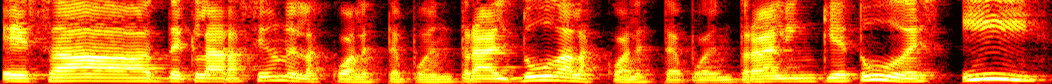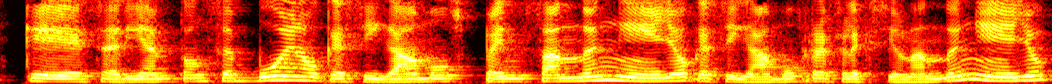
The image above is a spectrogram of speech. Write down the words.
esas declaraciones las cuales te pueden traer dudas, las cuales te pueden traer inquietudes y que sería entonces bueno que sigamos pensando en ello, que sigamos reflexionando en ello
